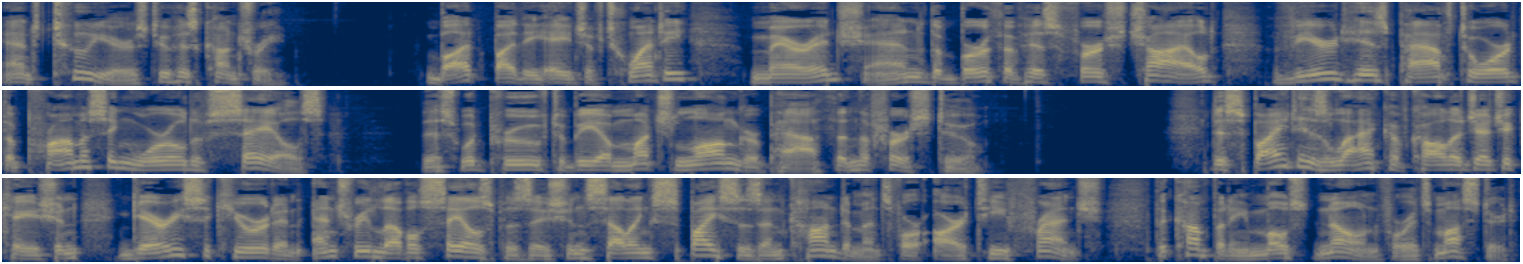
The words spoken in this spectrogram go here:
and two years to his country. But by the age of 20, marriage and the birth of his first child veered his path toward the promising world of sales. This would prove to be a much longer path than the first two. Despite his lack of college education, Gary secured an entry level sales position selling spices and condiments for RT French, the company most known for its mustard.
